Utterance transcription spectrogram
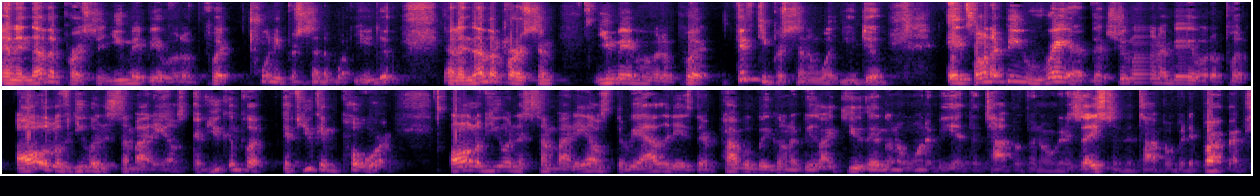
And another person, you may be able to put 20% of what you do. And another person, you may be able to put 50% of what you do. It's going to be rare that you're going to be able to put all of you into somebody else. If you can put, if you can pour all of you into somebody else, the reality is they're probably going to be like you. They're going to want to be at the top of an organization, the top of a department.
